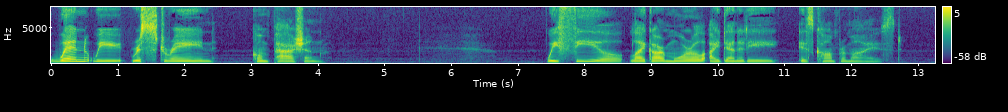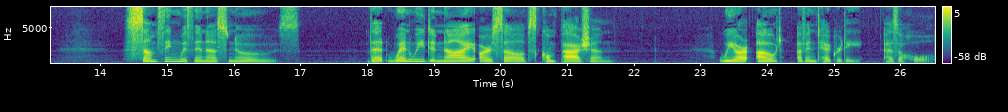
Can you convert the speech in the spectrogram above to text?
when we restrain compassion, we feel like our moral identity is compromised. Something within us knows that when we deny ourselves compassion, we are out of integrity as a whole.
